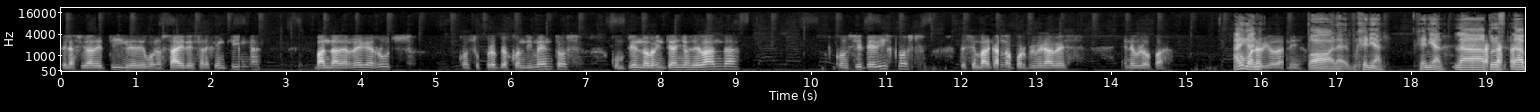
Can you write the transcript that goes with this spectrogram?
de la ciudad de Tigre, de Buenos Aires, Argentina, banda de reggae roots, con sus propios condimentos, cumpliendo 20 años de banda, con siete discos, desembarcando por primera vez en Europa. Hay ¿Cómo la gan- vio, Dani? Oh, la- genial, genial. La, prof- la-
